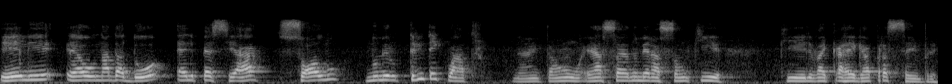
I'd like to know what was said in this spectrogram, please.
ele é o nadador LPSA solo número 34. Né? Então, essa é a numeração que, que ele vai carregar para sempre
